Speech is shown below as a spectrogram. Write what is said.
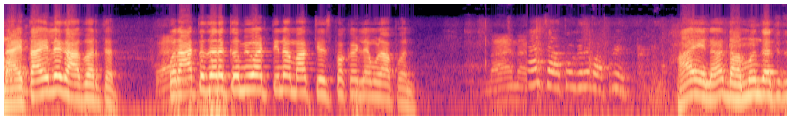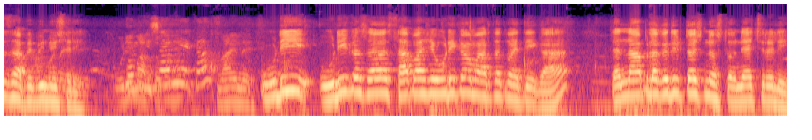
नाही ताईले घाबरतात. पण आता जरा कमी वाटते ना मागच्या वेळेस पकडल्यामुळे आपण. हा आहे ना धामण जातीचं साप आहे बिनविषारी. उडी उडी कसं साप असे उडी का मारतात माहितीये का? त्यांना आपला कधी टच नसतो नॅचरली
